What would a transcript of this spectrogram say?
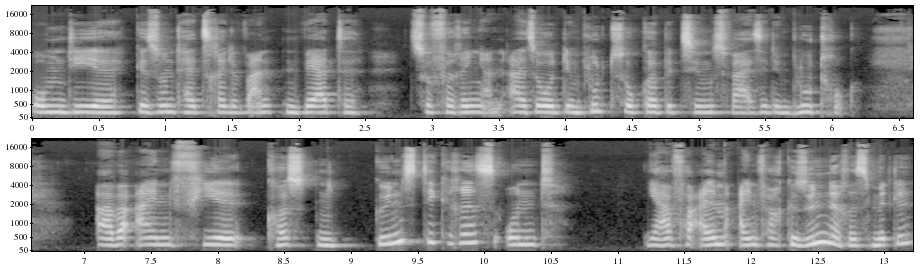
um die gesundheitsrelevanten Werte zu verringern, also den Blutzucker bzw. den Blutdruck. Aber ein viel kostengünstigeres und ja vor allem einfach gesünderes Mittel,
